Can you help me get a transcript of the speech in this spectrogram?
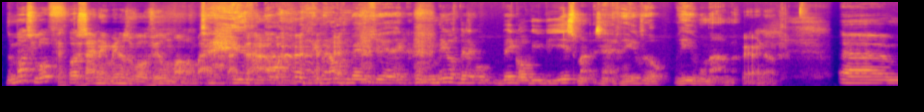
De Maslov Er was... zijn er inmiddels wel veel mannen bij, Heel namen. Ik ben ook een beetje... Ik, inmiddels ben ik wel, weet ik wel wie wie is, maar er zijn echt heel veel, heel veel namen. Fair enough. Ehm,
